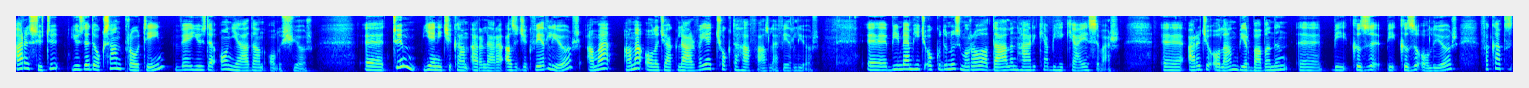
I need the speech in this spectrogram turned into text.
Arı sütü yüzde doksan protein ve yüzde on yağdan oluşuyor. E, tüm yeni çıkan arılara azıcık veriliyor ama ana olacak larvaya çok daha fazla veriliyor. E, bilmem hiç okudunuz mu Roald Dahl'ın harika bir hikayesi var e, aracı olan bir babanın e, bir kızı bir kızı oluyor. Fakat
